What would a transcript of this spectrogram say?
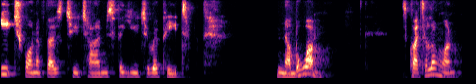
each one of those two times for you to repeat. Number one, it's quite a long one.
